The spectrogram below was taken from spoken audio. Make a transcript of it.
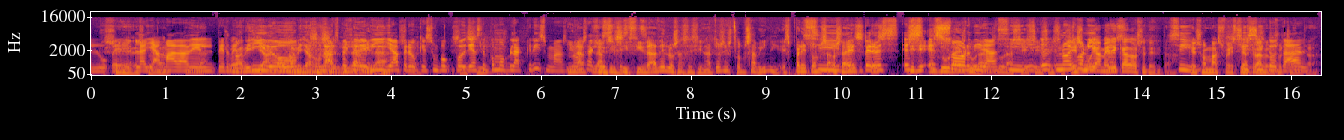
lu- Sí, eh, la llamada una- del una pervertido, villa, ¿no? Una villa es una rural. especie de Villa, sí. pero que es un poco, Sí, podría sí. ser como Black Christmas, Y ¿no? la, O sea, la que- fisicidad de los asesinatos es Tom Savini. Es Sí, Sa- o sea, es, pero es, es- sí, sí, es- es dura, sórdida, es dura, sí, sí, sí, eh, sí, sí. no es muy bonito, América es- de los 70, Sí. que son más bestias Sí, que las sí, de los total. 80.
